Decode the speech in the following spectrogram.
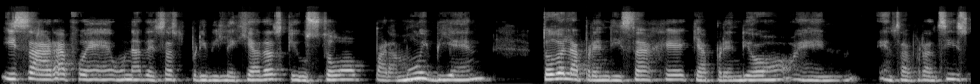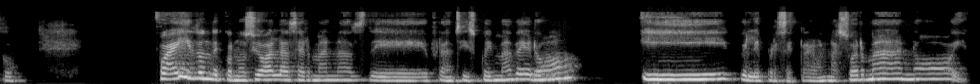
Y Sara fue una de esas privilegiadas que usó para muy bien todo el aprendizaje que aprendió en, en San Francisco. Fue ahí donde conoció a las hermanas de Francisco y Madero, y le presentaron a su hermano y,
